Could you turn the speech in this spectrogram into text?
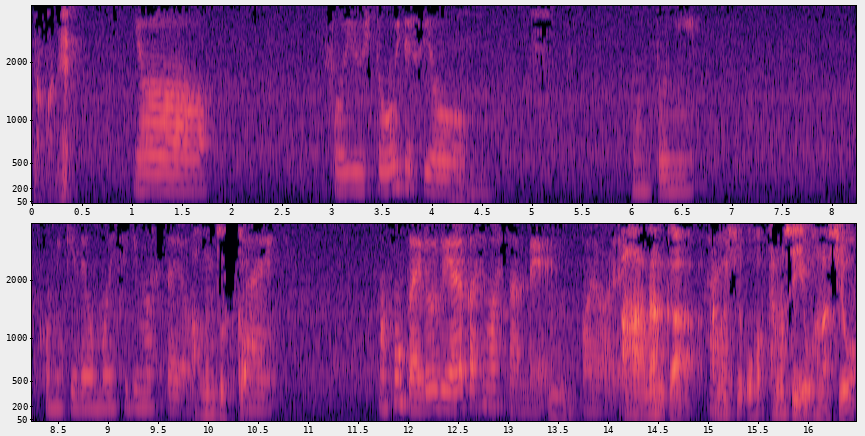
なんかね、いやーそういう人多いですよ、うん。本当に。コミケで思い知りましたよ。あ本当ですか、はい、まあ、今回いろいろやらかしましたんで、うん。我々。ああなんかはい。話、お楽しいお話をは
